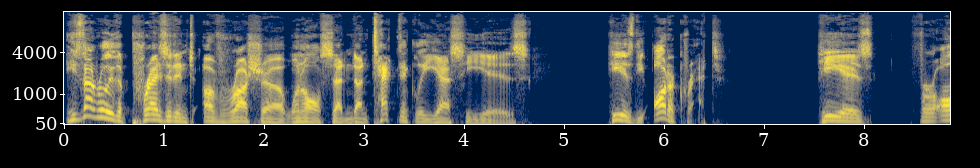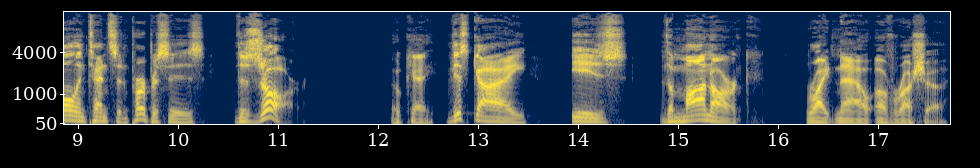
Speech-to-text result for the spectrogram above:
He's not really the president of Russia when all said and done. Technically, yes, he is. He is the autocrat. He is, for all intents and purposes, the czar. Okay. This guy is the monarch right now of Russia.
